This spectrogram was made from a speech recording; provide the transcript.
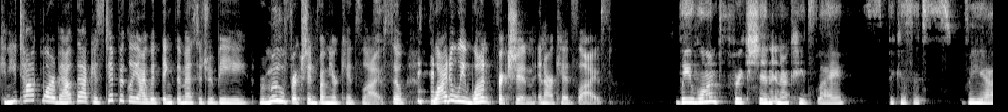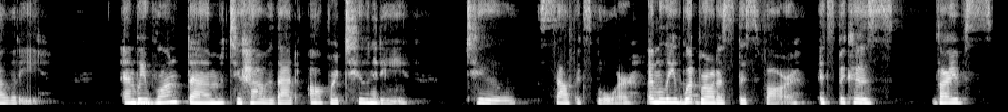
Can you talk more about that? Because typically I would think the message would be remove friction from your kids' lives. So, why do we want friction in our kids' lives? We want friction in our kids' lives because it's reality. And we mm. want them to have that opportunity to self explore. Emily, what brought us this far? It's because lives,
